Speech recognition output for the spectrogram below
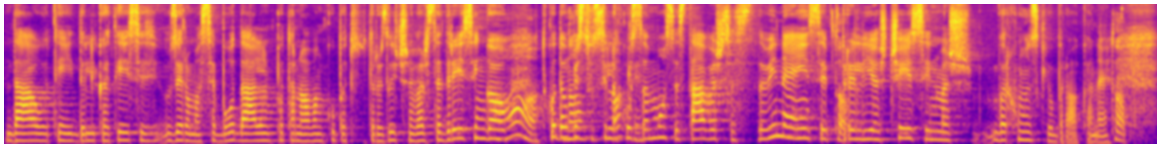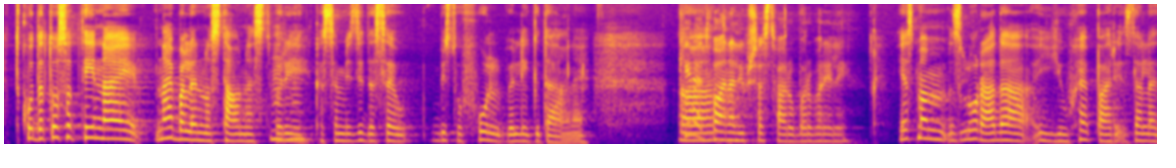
da v tej delikatesi, oziroma se bo dal po ta novem kupiti tudi različne vrste dresingov. Oh, tako da v no, bistvu si lahko okay. samo sestaviš sestavine in se Top. preliješ čez in imaš vrhunski obrok. Tako da to so te naj, najbolj enostavne stvari, mm -hmm. ki se mi zdi, da se v bistvu ful velik da. Kje je tvoja najljubša stvar v Barbareli? Jaz imam zelo rada juhe, pa zdaj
